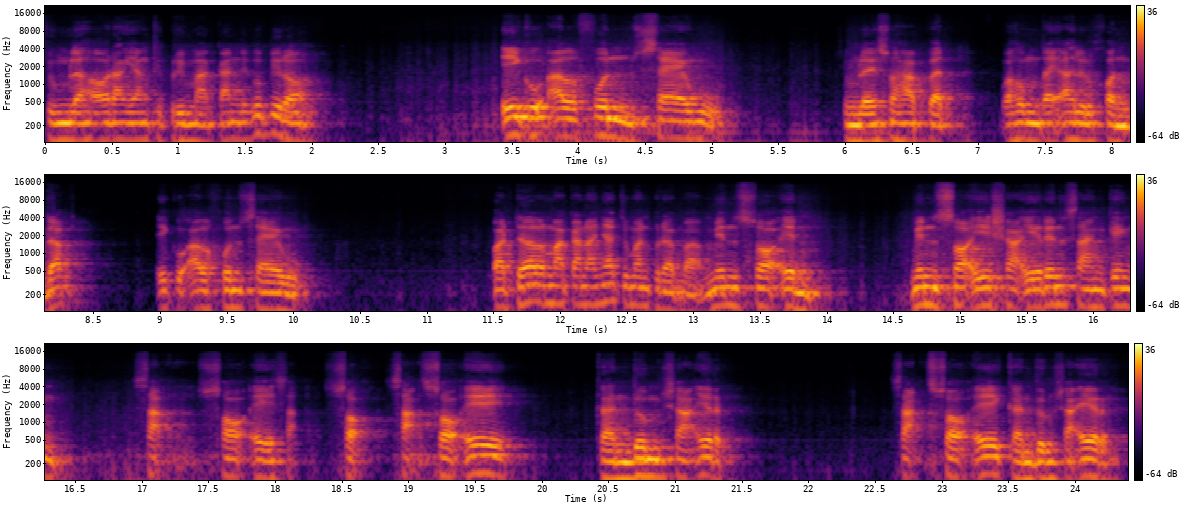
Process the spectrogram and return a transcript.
jumlah orang yang diberi makan itu piro iku alfun sewu. Jumlah sahabat. Wahum tai ahlul kondak iku alfun sewu. Padahal makanannya cuma berapa? Min soin. Min soi syairin saking sak soe sak so, sak soe gandum syair. Sak soe gandum syair.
